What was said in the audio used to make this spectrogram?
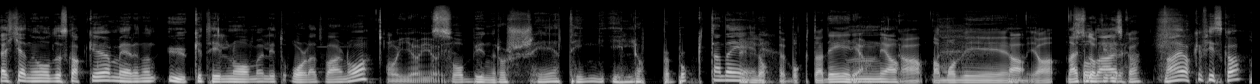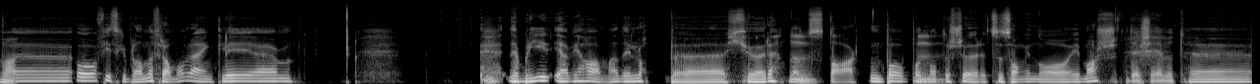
jeg kjenner jo det skal ikke mer enn en uke til nå med litt ålreit vær nå. Oi, oi, oi. Så begynner det å skje ting i Loppebukta der. Loppebukta der, ja. Mm, ja. Da må vi Ja. Ja. Nei, så, Så du har ikke fiska? Nei, jeg har ikke fiska. Nei. Eh, og fiskeplanene framover er egentlig um, Det blir Jeg vil ha med meg det loppekjøret. Den Mm. starten på, på en Mm. måte sjøørretsesongen nå i mars. Det skjer, vet du. Uh,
